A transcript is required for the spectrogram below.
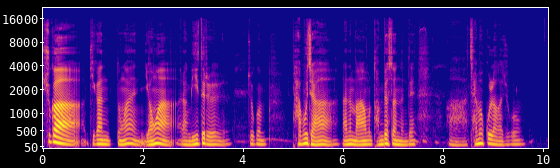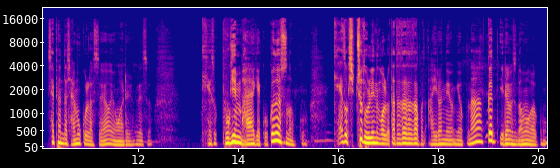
휴가 기간 동안 영화랑 미드를 조금 봐보자라는 마음으로 덤볐었는데 아 잘못 골라가지고 세 편 다 잘못 골랐어요 영화를. 그래서 계속 보긴 봐야겠고 끊을 순 없고 계속 10초 돌리는 걸로 따다다다다 아 이런 내용이었구나 끝! 이러면서 넘어가고.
